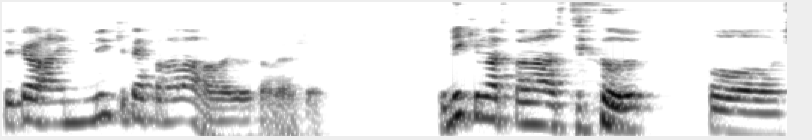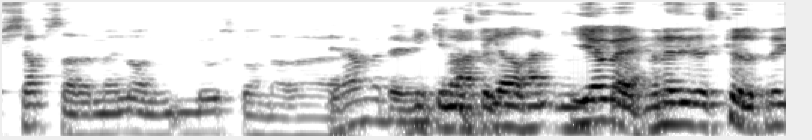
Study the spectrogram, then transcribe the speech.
tycker jag han är mycket bättre än alla andra högerytter vi har kört. Vilken match var det han stod och tjafsade med någon motståndare? Ja men det är Vilken match skulle- gör han inte? Jag vet, men det är så kul för det,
